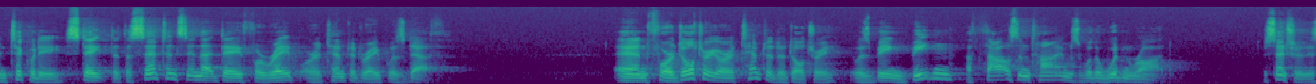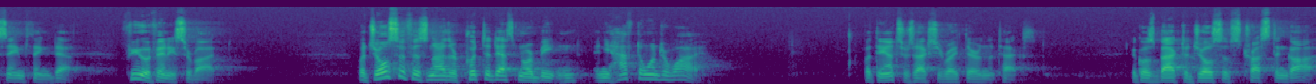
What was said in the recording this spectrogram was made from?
antiquity state that the sentence in that day for rape or attempted rape was death. And for adultery or attempted adultery, it was being beaten a thousand times with a wooden rod. Essentially the same thing, death. Few, if any, survived. But Joseph is neither put to death nor beaten, and you have to wonder why. But the answer is actually right there in the text. It goes back to Joseph's trust in God.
